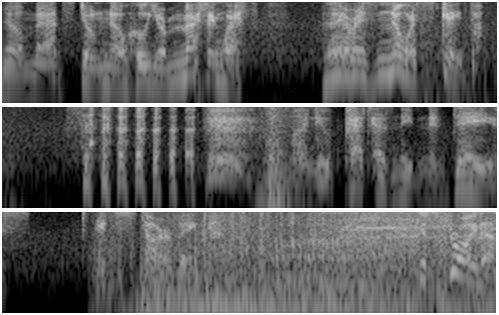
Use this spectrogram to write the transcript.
nomads don't know who you're messing with. There is no escape. My new pet hasn't eaten in days. It's starving. Destroy them!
